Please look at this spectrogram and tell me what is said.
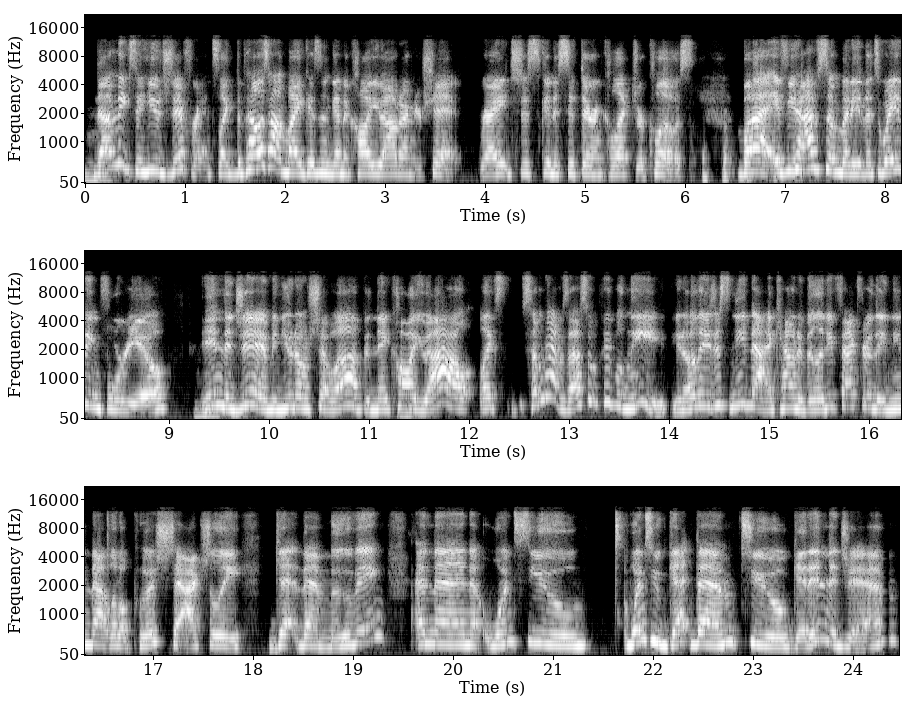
mm. that makes a huge difference. Like the Peloton bike isn't going to call you out on your shit, right? It's just going to sit there and collect your clothes. but if you have somebody that's waiting for you hmm. in the gym and you don't show up and they call you out, like sometimes that's what people need. You know, they just need that accountability factor. They need that little push to actually get them moving. And then once you once you get them to get in the gym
